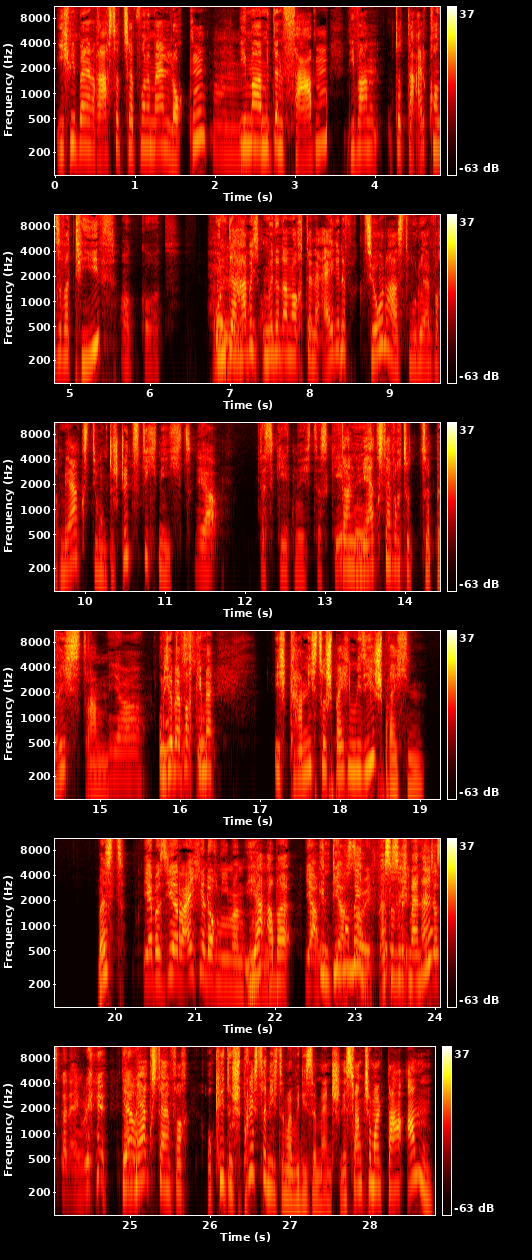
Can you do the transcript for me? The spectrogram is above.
ich mit meinen Rasterzöpfen und meinen Locken, Mhm. immer mit den Farben, die waren total konservativ. Oh Gott. Und da habe ich, und wenn du dann noch deine eigene Fraktion hast, wo du einfach merkst, die unterstützt dich nicht, Ja, das geht nicht. Das geht dann nicht. merkst du einfach, du zerbrichst dran. Ja. Und ich habe einfach du- gemerkt, ich kann nicht so sprechen, wie sie sprechen. Weißt? Ja, aber sie erreichen doch niemanden. Ja, aber ja, in dem ja, Moment, sorry. weißt du, was ich meine? I just got angry. Da ja. merkst du einfach, okay, du sprichst ja nicht einmal wie diese Menschen. Es fängt schon mal da an.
